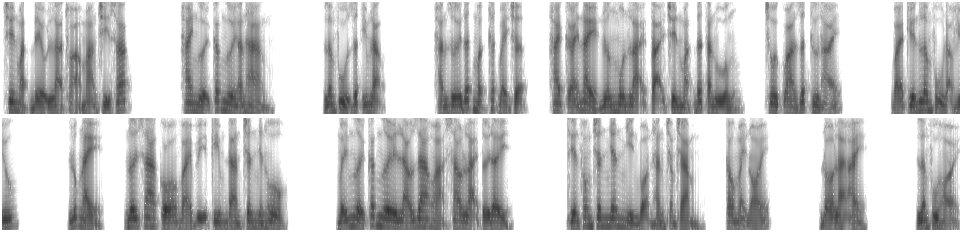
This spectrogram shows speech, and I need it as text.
trên mặt đều là thỏa mãn chỉ xác hai người các ngươi ăn hàng. Lâm phủ rất im lặng. Hắn dưới đất mật thất bảy trận, hai cái này nương môn lại tại trên mặt đất ăn uống, trôi qua rất thư thái. Bãi kiến lâm phủ đạo hữu. Lúc này, nơi xa có vài vị kim đan chân nhân hô. Mấy người các ngươi lão gia hỏa sao lại tới đây? Thiền phong chân nhân nhìn bọn hắn chằm chằm, cau mày nói. Đó là ai? Lâm phủ hỏi.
